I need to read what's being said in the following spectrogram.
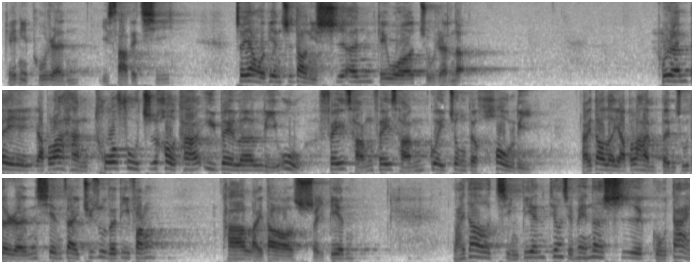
给你仆人以撒的妻。这样我便知道你施恩给我主人了。仆人被亚伯拉罕托付之后，他预备了礼物，非常非常贵重的厚礼，来到了亚伯拉罕本族的人现在居住的地方。他来到水边，来到井边，弟兄姐妹，那是古代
